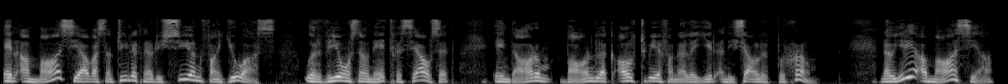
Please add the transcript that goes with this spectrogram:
En Amasia was natuurlik nou die seun van Joas oor wie ons nou net gesels het en daarom behandel ek al twee van hulle hier in dieselfde program. Nou hierdie Amasia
